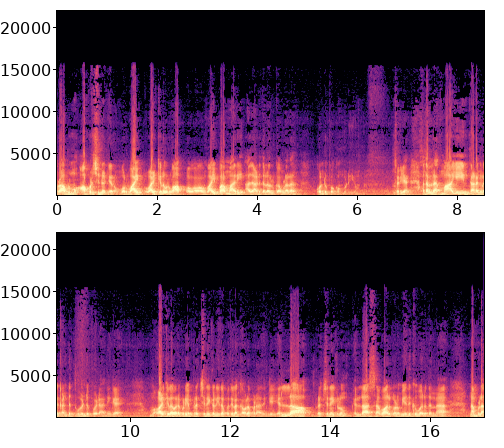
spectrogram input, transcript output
ப்ராப்ளமும் ஆப்பர்ச்சுனிட்டி வரும். ஒரு வாய்ப்பு வாழ்க்கையில் ஒரு வாய்ப்பாக மாறி அது அடுத்த லெவலுக்கு அவங்களால கொண்டு போக முடியும். சரியா? அதனால் மாயையின் தடங்களை கண்டு துவண்டு போயிடாதீங்க. வாழ்க்கையில் வரக்கூடிய பிரச்சனைகள் இதை பற்றிலாம் கவலைப்படாதீங்க. எல்லா பிரச்சனைகளும் எல்லா சவால்களும் எதுக்கு வருதுன்னா நம்மளை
